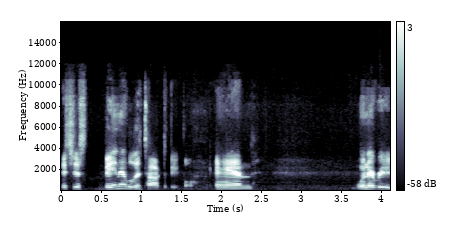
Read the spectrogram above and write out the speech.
it's just being able to talk to people. And whenever you,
